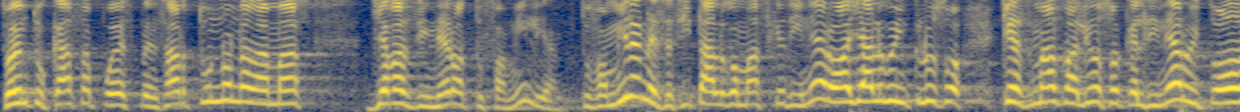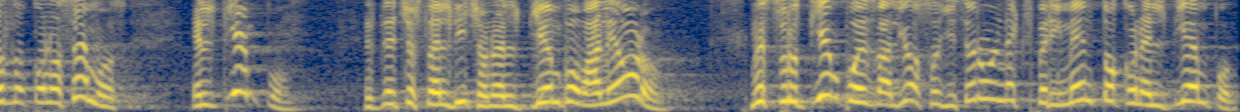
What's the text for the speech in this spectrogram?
Tú en tu casa puedes pensar, tú no nada más llevas dinero a tu familia. Tu familia necesita algo más que dinero. Hay algo incluso que es más valioso que el dinero y todos lo conocemos. El tiempo. De hecho está el dicho, ¿no? El tiempo vale oro. Nuestro tiempo es valioso y hicieron un experimento con el tiempo.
